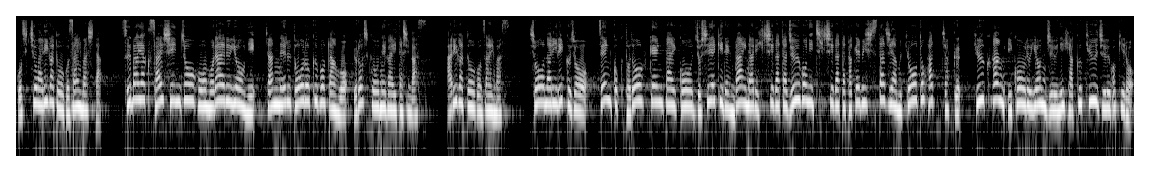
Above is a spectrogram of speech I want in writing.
ご視聴ありがとうございました。素早く最新情報をもらえるようにチャンネル登録ボタンをよろしくお願いいたします。ありがとうございます。小成陸上、全国都道府県対抗女子駅伝大なりひし形15日ひし形竹菱スタジアム京都発着。9区間イコール42195キロ。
